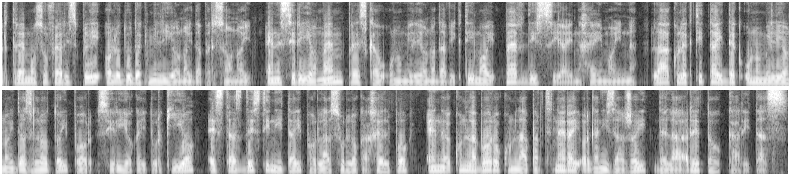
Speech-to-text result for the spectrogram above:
tertremo suferis pli ol dudek milionoj da personoj. En Sirio mem preskaŭ unu miliono da viktimoj perdis siajn hejmojn la collectitai dec unu milionoi da zlotoi por Sirio cae Turquio estas destinitai por la surloca helpo en cunlaboro cun la partnerai organizajoi de la reto Caritas.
